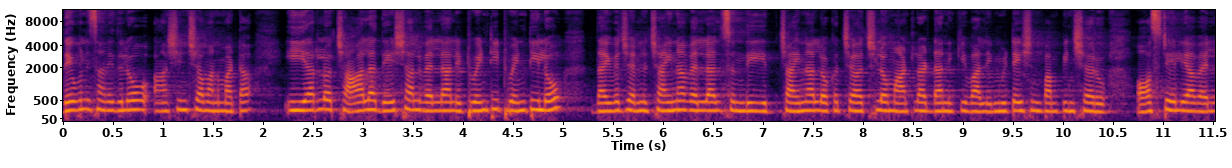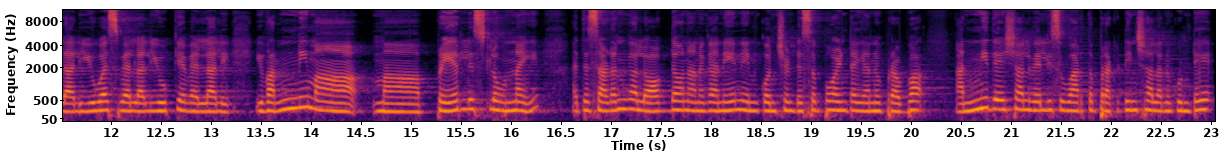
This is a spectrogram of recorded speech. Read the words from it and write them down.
దేవుని సన్నిధిలో ఆశించామన్నమాట. ఈ ఇయర్లో చాలా దేశాలు వెళ్ళాలి. ట్వంటీ ట్వంటీలో దైవజనులు చైనా వెళ్ళాల్సింది. చైనాలో ఒక చర్చ్లో మాట్లాడడానికి వాళ్ళు ఇన్విటేషన్ పంపించారు. ఆస్ట్రేలియా వెళ్ళాలి యుఎస్ వెళ్ళాలి యూకే వెళ్ళాలి. ఇవన్నీ మా మా ప్రేయర్ లిస్ట్లో ఉన్నాయి. అయితే సడన్గా లాక్డౌన్ అనగానే నేను కొంచెం డిసప్పాయింట్ అయ్యాను. ప్రభా అన్ని దేశాలు వెళ్ళి సువార్త ప్రకటించాలనుకుంటే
